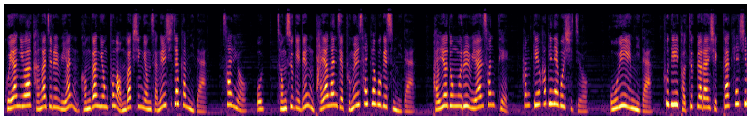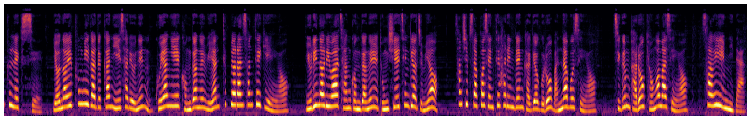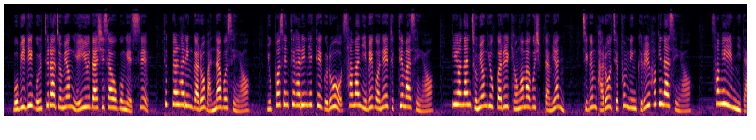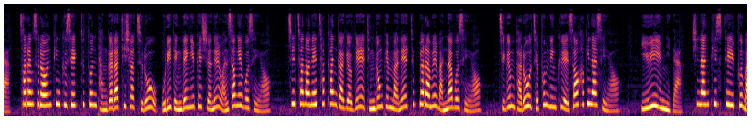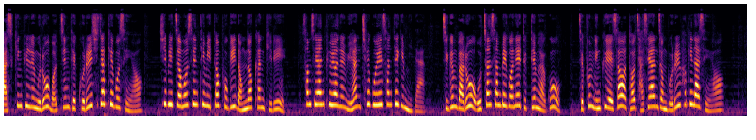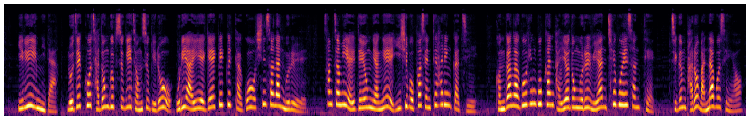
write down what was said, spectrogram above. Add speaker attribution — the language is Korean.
Speaker 1: 고양이와 강아지를 위한 건강용품 언박싱 영상을 시작합니다. 사료, 옷, 정수기 등 다양한 제품을 살펴보겠습니다. 반려동물을 위한 선택, 함께 확인해 보시죠. 5위입니다. 푸디 더 특별한 식탁 헬시플렉스. 연어의 풍미 가득한 이 사료는 고양이의 건강을 위한 특별한 선택이에요. 유리너리와 장 건강을 동시에 챙겨주며 34% 할인된 가격으로 만나보세요. 지금 바로 경험하세요. 4위입니다. 모비딕 울트라 조명 AU-450S 특별 할인가로 만나보세요. 6% 할인 혜택으로 42,200원에 득템하세요. 뛰어난 조명 효과를 경험하고 싶다면 지금 바로 제품 링크를 확인하세요. 3위입니다. 사랑스러운 핑크색 투톤 단가라 티셔츠로 우리 댕댕이 패션을 완성해보세요. 7,000원의 착한 가격에 딩동팬만의 특별함을 만나보세요. 지금 바로 제품 링크에서 확인하세요. 2위입니다. 신한 피스테이프 마스킹 필름으로 멋진 데코를 시작해보세요. 12.5cm 폭이 넉넉한 길이 섬세한 표현을 위한 최고의 선택입니다. 지금 바로 5,300원에 득템하고 제품 링크에서 더 자세한 정보를 확인하세요. 1위입니다. 로제코 자동급수기 정수기로 우리 아이에게 깨끗하고 신선한 물을 3.2L 대용량에 25% 할인까지 건강하고 행복한 반려동물을 위한 최고의 선택. 지금 바로 만나보세요.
